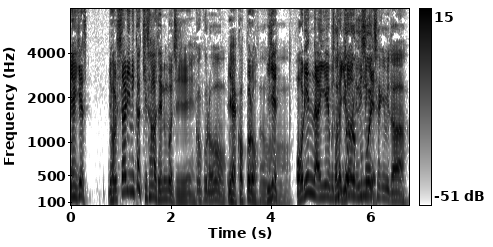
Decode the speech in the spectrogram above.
야 이게 10살이니까 기사가 되는 거지. 거꾸로. 예, 거꾸로. 어. 이게 어린 나이에부터 이런 의식이 책임이다.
